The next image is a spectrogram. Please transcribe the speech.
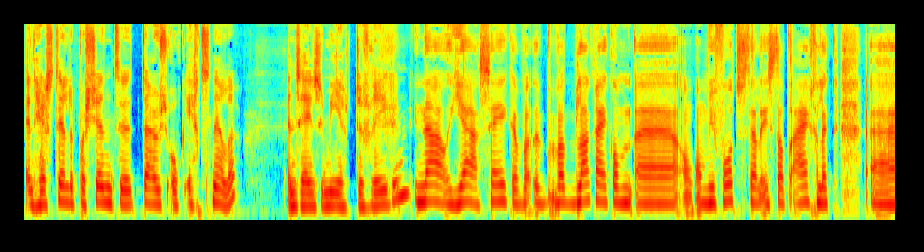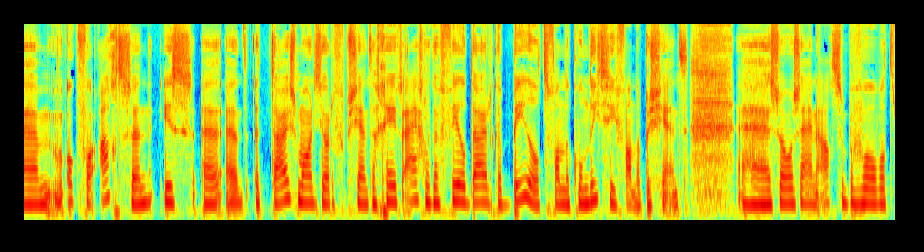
En herstellen patiënten thuis ook echt snel en zijn ze meer tevreden? Nou ja, zeker. Wat, belangrijk om, uh, om je voor te stellen is dat eigenlijk uh, ook voor artsen is uh, het, thuismonitoren van patiënten geeft eigenlijk een veel duidelijker beeld van de conditie van de patiënt. Uh, zo zijn artsen bijvoorbeeld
